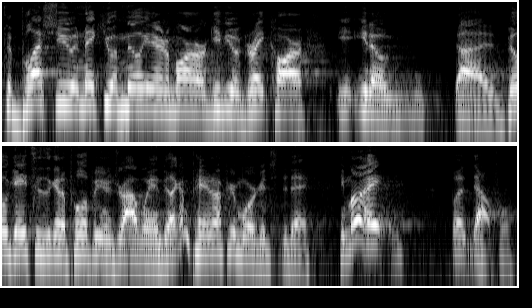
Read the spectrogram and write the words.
to bless you and make you a millionaire tomorrow or give you a great car. You, you know, uh, Bill Gates isn't going to pull up in your driveway and be like, I'm paying off your mortgage today. He might, but doubtful.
